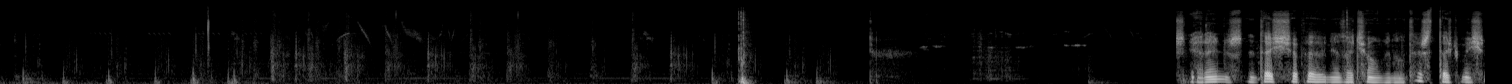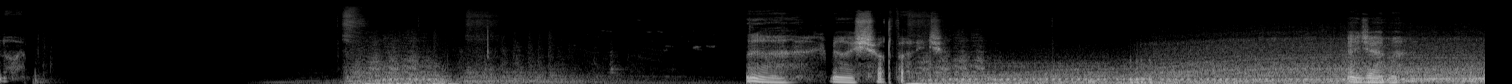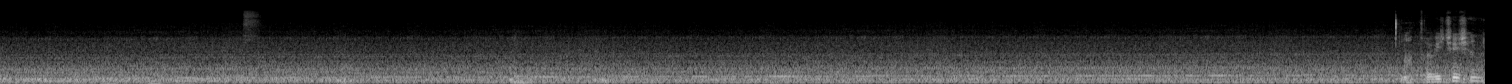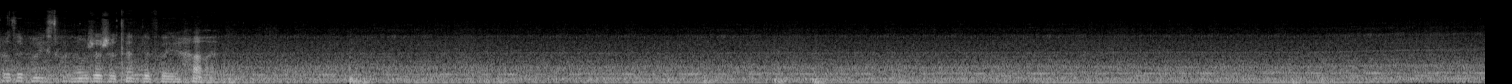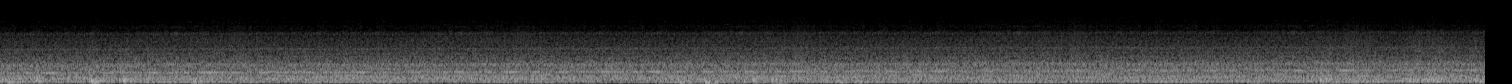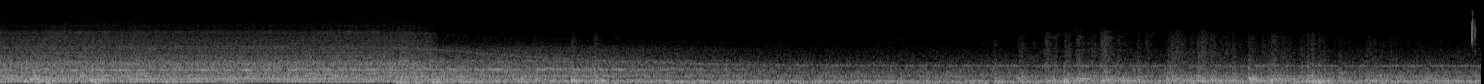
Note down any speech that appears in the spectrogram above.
Ręczny, też się pewnie zaciągnął, też tak myślałem. Ech, miałeś się odpalić. Jedziemy. Widzicie, drodzy Państwo, dobrze, że tędy pojechałem.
